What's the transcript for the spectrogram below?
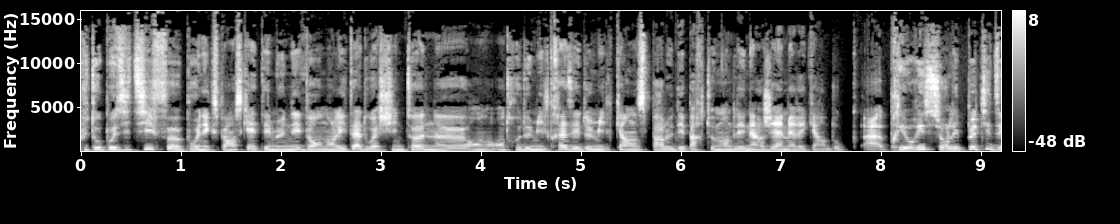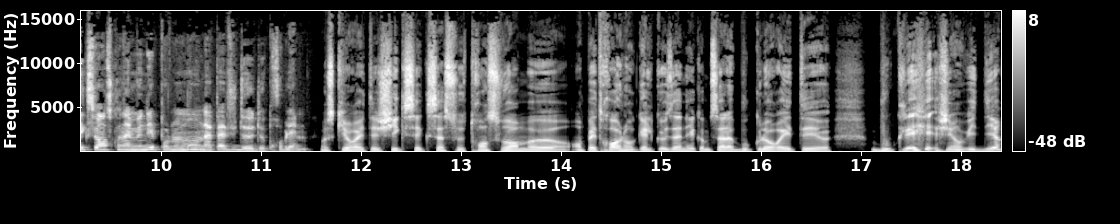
plutôt positif euh, pour une expérience qui a été menée dans, dans l'État de Washington euh, entre 2013 et 2015 par le département de l'énergie américain. Donc, a priori, sur les petites expériences qu'on a menées, pour le moment, on n'a pas vu de, de, problème. Ce qui aurait été chic, c'est que ça se transforme euh, en pétrole en quelques années, comme ça la boucle aurait été bouclée, j'ai envie de dire.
